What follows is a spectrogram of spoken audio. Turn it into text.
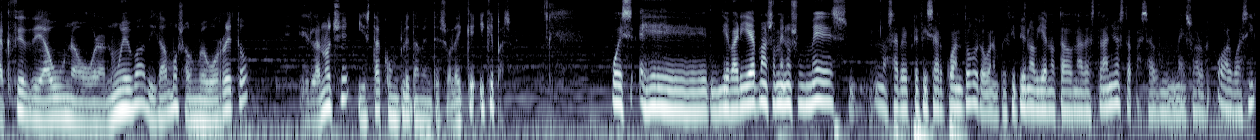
accede a una hora nueva, digamos, a un nuevo reto, es la noche y está completamente sola. ¿Y qué, pasa? Pues eh, llevaría más o menos un mes, no sabe precisar cuánto, pero bueno, en principio no había notado nada extraño hasta pasado un mes o algo así,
